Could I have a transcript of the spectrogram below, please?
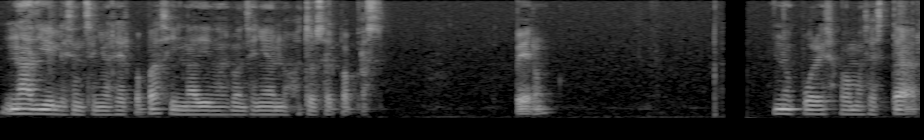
Nadie les enseñó a ser papás y nadie nos va a enseñar a nosotros a ser papás. Pero no por eso vamos a estar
